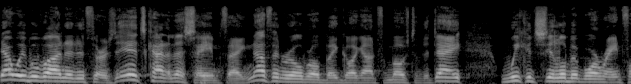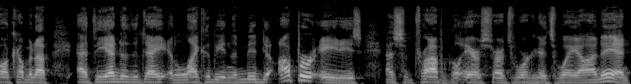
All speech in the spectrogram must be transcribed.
now we move on into Thursday. It's kind of the same thing. Nothing real, real big going on for most of the day. We could see a little bit more rainfall coming up at the end of the day and likely be in the mid to upper 80s as some tropical air starts working its way on in.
